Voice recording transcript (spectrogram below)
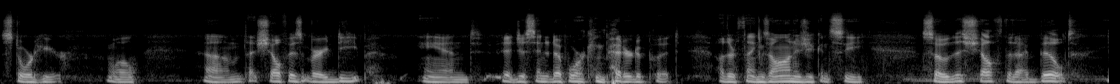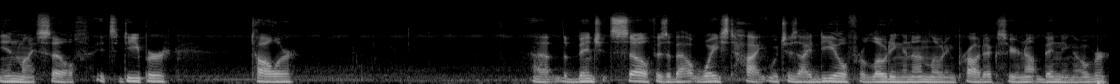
stored here. Well, um, that shelf isn't very deep and it just ended up working better to put other things on as you can see. So this shelf that I built in myself, it's deeper, taller. Uh, the bench itself is about waist height, which is ideal for loading and unloading products so you're not bending over.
